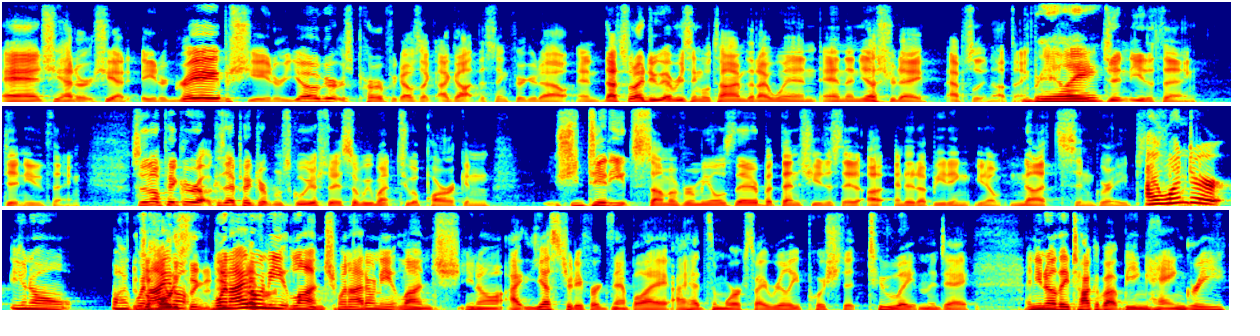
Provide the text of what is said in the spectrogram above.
And she had her she had ate her grapes, she ate her yogurt. It was perfect. I was like, "I got this thing figured out." And that's what I do every single time that I win. And then yesterday, absolutely nothing. Really? Didn't eat a thing. Didn't eat a thing. So then I'll pick her up because I picked her up from school yesterday. So we went to a park and she did eat some of her meals there, but then she just uh, ended up eating, you know, nuts and grapes. and I stuff like wonder, you know, like when I don't, when do, I don't eat lunch, when I don't eat lunch, you know, I, yesterday, for example, I, I had some work, so I really pushed it too late in the day. And you know, they talk about being hangry,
